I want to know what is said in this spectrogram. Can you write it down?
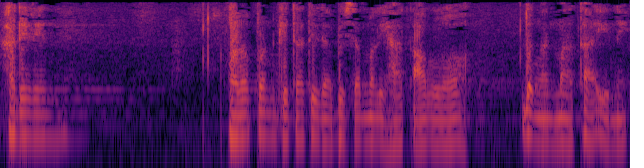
Hadirin Walaupun kita tidak bisa melihat Allah dengan mata ini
